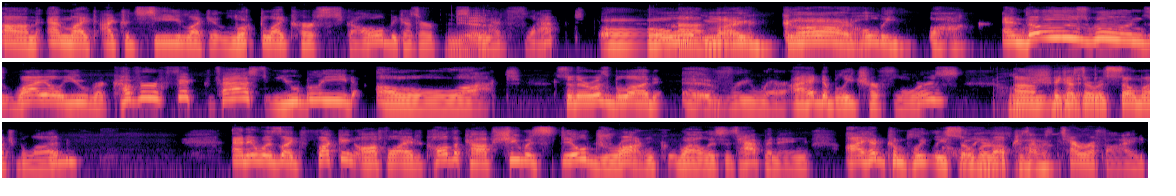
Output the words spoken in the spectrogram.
Um, and like I could see like it looked like her skull because her skin had flapped. Oh Um, my god! Holy fuck! And those wounds, while you recover fi- fast, you bleed a lot. So there was blood everywhere. I had to bleach her floors um, because there was so much blood. And it was like fucking awful. I had to call the cops. She was still drunk while this is happening. I had completely Holy sobered up because I was terrified,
